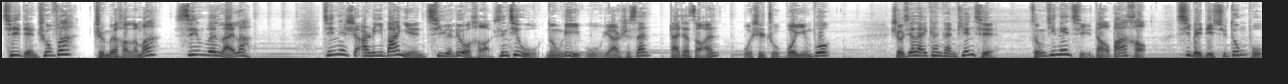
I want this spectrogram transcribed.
七点出发，准备好了吗？新闻来了，今天是二零一八年七月六号，星期五，农历五月二十三。大家早安，我是主播迎波。首先来看看天气，从今天起到八号，西北地区东部、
